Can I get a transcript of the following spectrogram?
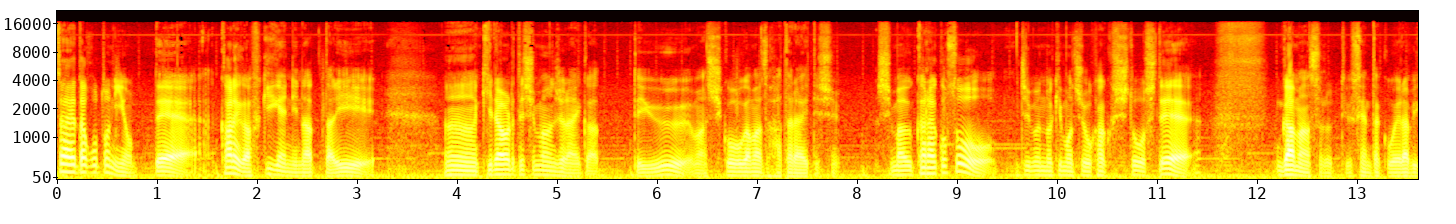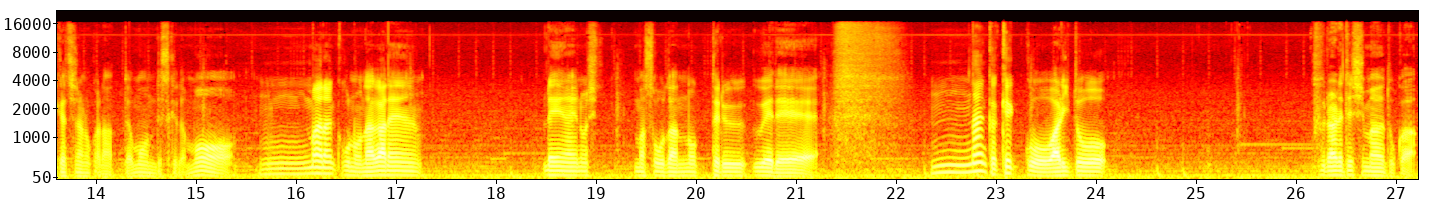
伝えたことによって彼が不機嫌になったり、うん、嫌われてしまうんじゃないかっていう、まあ、思考がまず働いてししまうからこそ自分の気持ちを隠し通して我慢するっていう選択を選びがちなのかなって思うんですけどもんまあなんかこの長年恋愛のまあ、相談乗ってる上でんなんか結構割と振られてしまうとか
